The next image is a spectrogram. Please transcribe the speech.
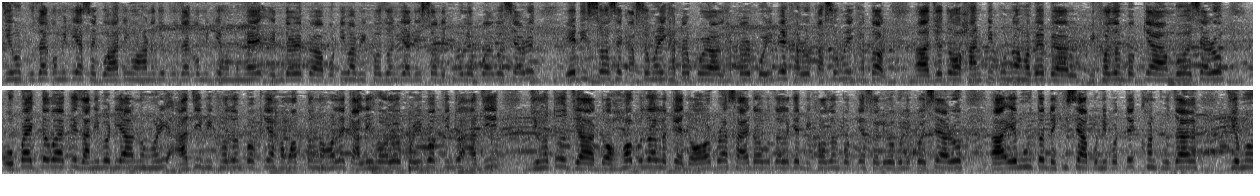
যিসমূহ পূজা কমিটি আছে গুৱাহাটী মহানগৰী পূজা কমিটিসমূহে এনেদৰে প্ৰতিমা বিসৰ্জন দিয়া দৃশ্য দেখিবলৈ পোৱা গৈছে আৰু এই দৃশ্য হৈছে কাছমাৰী ঘাটৰ ঘাটৰ পৰিৱেশ আৰু কাছমাৰী ঘাটত যিহেতু শান্তিপূৰ্ণভাৱে বিসৰ্জন প্ৰক্ৰিয়া আৰম্ভ হৈছে আৰু উপায়ুক্তগৰাকীয়ে জানিব দিয়া অনুসৰি আজি বিসৰ্জন প্ৰক্ৰিয়া সমাপ্ত নহ'লে কালি হ'লেও কৰিব কিন্তু আজি যিহেতু দহ বজালৈকে দহৰ পৰা চাৰে দহ বজালৈকে বিসৰ্জন প্ৰক্ৰিয়া চলিব বুলি কৈছে আৰু এই মুহূৰ্তত দেখিছে আপুনি প্ৰত্যেকখন পূজাৰ যিসমূহ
